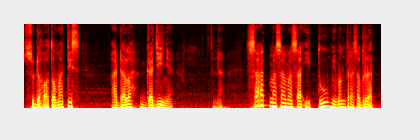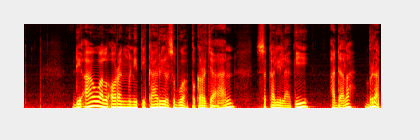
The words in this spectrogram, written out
sudah otomatis adalah gajinya. Nah, saat masa-masa itu memang terasa berat. Di awal orang meniti karir sebuah pekerjaan, sekali lagi adalah berat.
